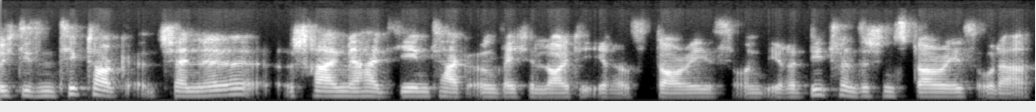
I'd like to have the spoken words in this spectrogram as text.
durch diesen TikTok-Channel schreiben mir halt jeden Tag irgendwelche Leute ihre Stories und ihre Detransition-Stories oder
